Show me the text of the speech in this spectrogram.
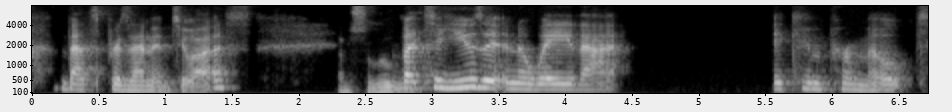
that's presented to us. Absolutely. But to use it in a way that it can promote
